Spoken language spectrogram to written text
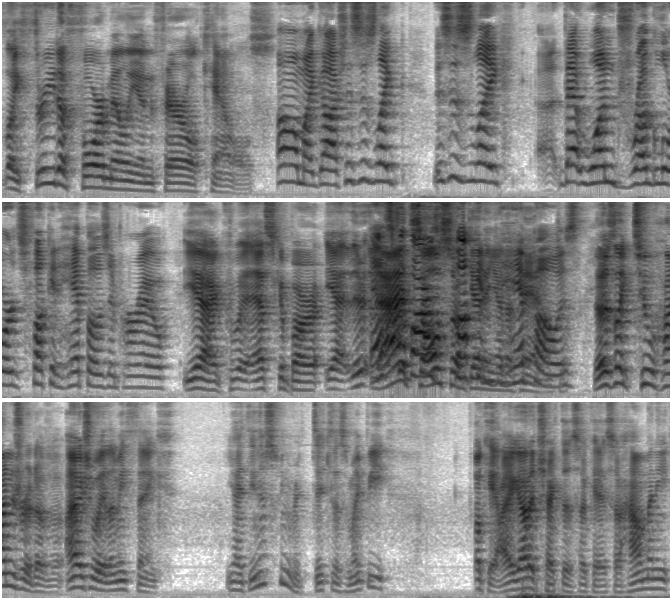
like three to four million feral camels. Oh my gosh, this is like this is like uh, that one drug lord's fucking hippos in Peru. Yeah, Escobar. Yeah, there, that's also getting out of hand. hippos. There's like 200 of them. Actually, wait, let me think. Yeah, I think there's something ridiculous. It might be. Okay, I gotta check this. Okay, so how many?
